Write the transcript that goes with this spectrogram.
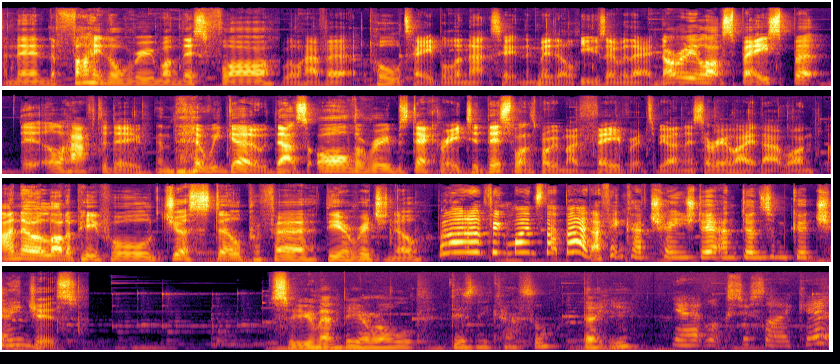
And then the final room on this floor will have a pool table and that's it in the middle. Use over there. Not really a lot of space, but it'll have to do. And there we go. That's all the rooms decorated. This one's probably my favorite, to be honest. I really like that one. I know a lot of people just still prefer the original, but I don't think mine's that bad. I think I've changed it and done some good changes. So you remember your old Disney castle, don't you? Yeah, it looks just like it.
